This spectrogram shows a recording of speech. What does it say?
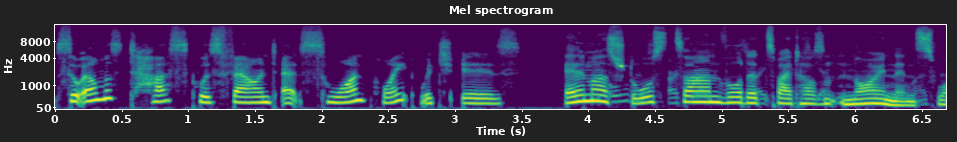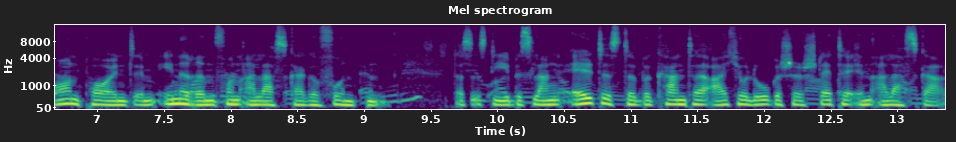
So Elma's tusk was found at Swan Point, which is Elmers Stoßzahn wurde 2009 in Swan Point im Inneren von Alaska gefunden. Das ist die bislang älteste bekannte archäologische Stätte in Alaska.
